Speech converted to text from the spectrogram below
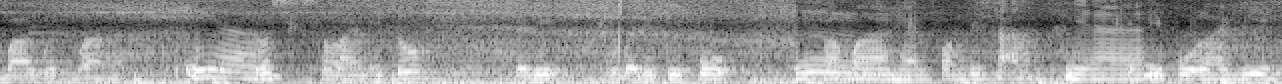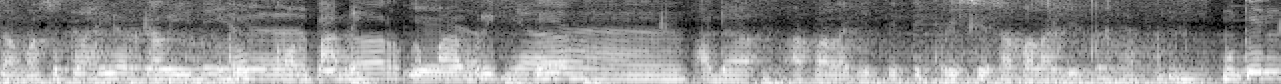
Bagus banget. Iya. Terus selain itu, jadi udah ditipu sama handphone pisang, Iya. ketipu lagi sama supplier kali ini ya, Iya, kontainer ke Iya. pabriknya. Iya. Ada apa lagi titik krisis apa lagi tuh ya? Mungkin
